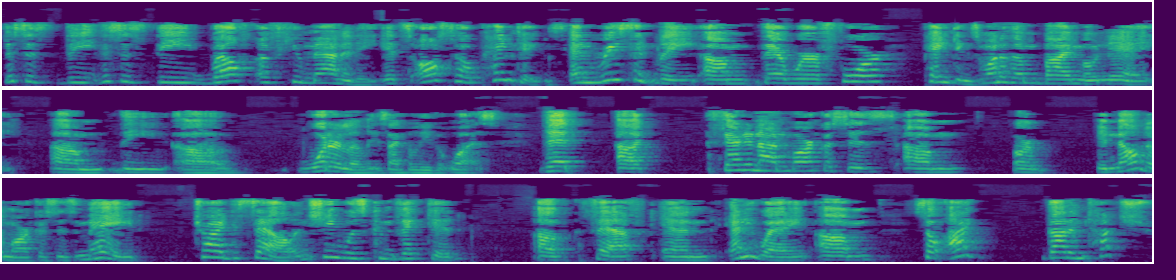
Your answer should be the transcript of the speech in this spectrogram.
This is the this is the wealth of humanity. It's also paintings. And recently, um, there were four paintings. One of them by Monet, um, the uh, water lilies, I believe it was, that uh, Ferdinand Marcos's um, or Imelda Marcos's maid tried to sell, and she was convicted of theft. And anyway, um, so I got in touch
